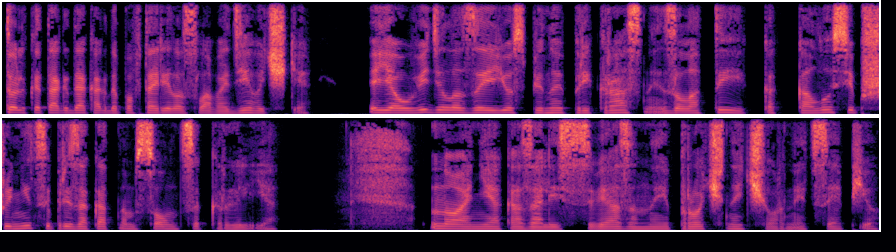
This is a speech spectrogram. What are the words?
Только тогда, когда повторила слова девочки, я увидела за ее спиной прекрасные, золотые, как колосья пшеницы при закатном солнце, крылья. Но они оказались связанные прочной черной цепью.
